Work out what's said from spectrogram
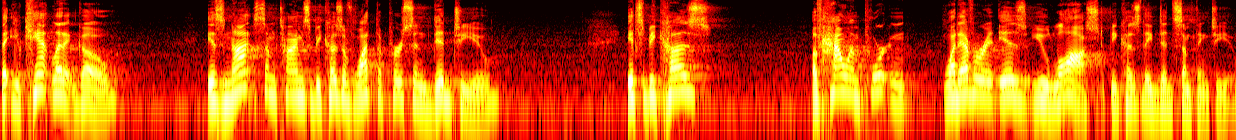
that you can't let it go is not sometimes because of what the person did to you, it's because of how important whatever it is you lost because they did something to you.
